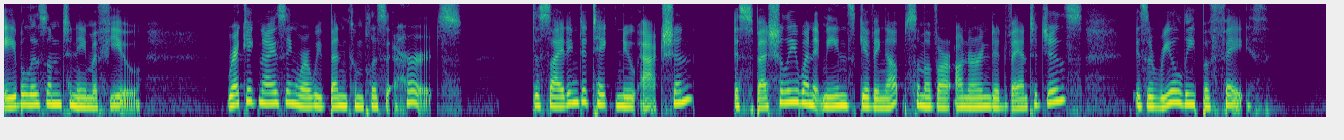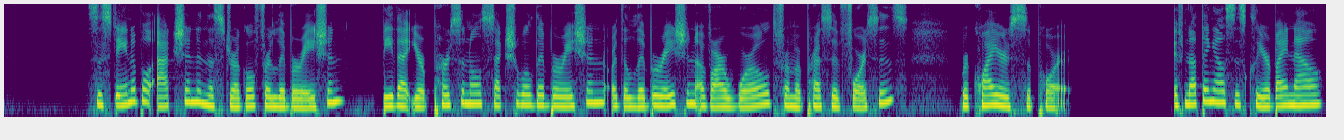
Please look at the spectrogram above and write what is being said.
ableism, to name a few. Recognizing where we've been complicit hurts. Deciding to take new action, especially when it means giving up some of our unearned advantages, is a real leap of faith. Sustainable action in the struggle for liberation be that your personal sexual liberation or the liberation of our world from oppressive forces, requires support. If nothing else is clear by now,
